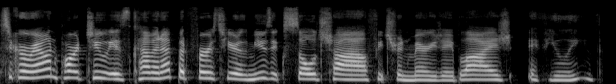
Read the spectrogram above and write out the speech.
Stick around, part 2 is coming up, but first here's music Soul Child featuring Mary J. Blige, If You Leave.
